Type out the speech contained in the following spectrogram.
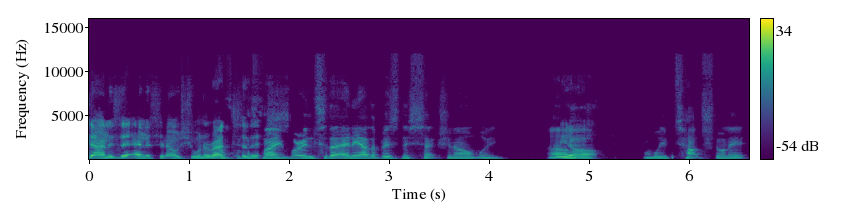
Dan, is there anything else you want to add to this? say, we're into the any other business section, aren't we? Um, we are. and we've touched on it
